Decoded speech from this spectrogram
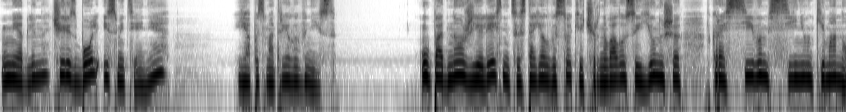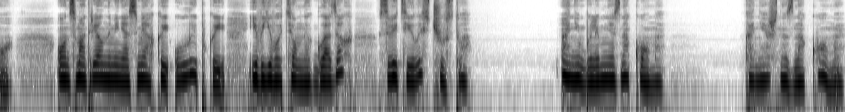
Медленно, через боль и смятение, я посмотрела вниз. У подножья лестницы стоял высокий черноволосый юноша в красивом синем кимоно. Он смотрел на меня с мягкой улыбкой, и в его темных глазах светилось чувство. Они были мне знакомы. Конечно, знакомы.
